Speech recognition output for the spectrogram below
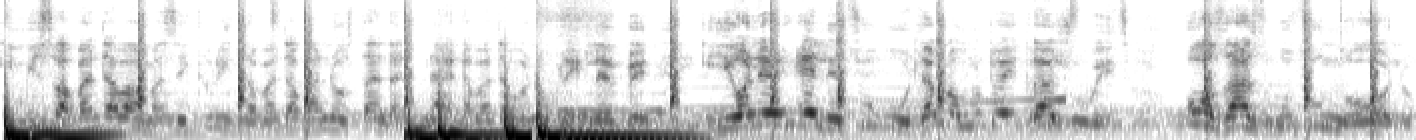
imiswe abantu abama-security abantu abano-standard nine abantu abano-grade 11 iyona eletha ukudla kunomuntu oyigraduate ozazi ukuthi ungcono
